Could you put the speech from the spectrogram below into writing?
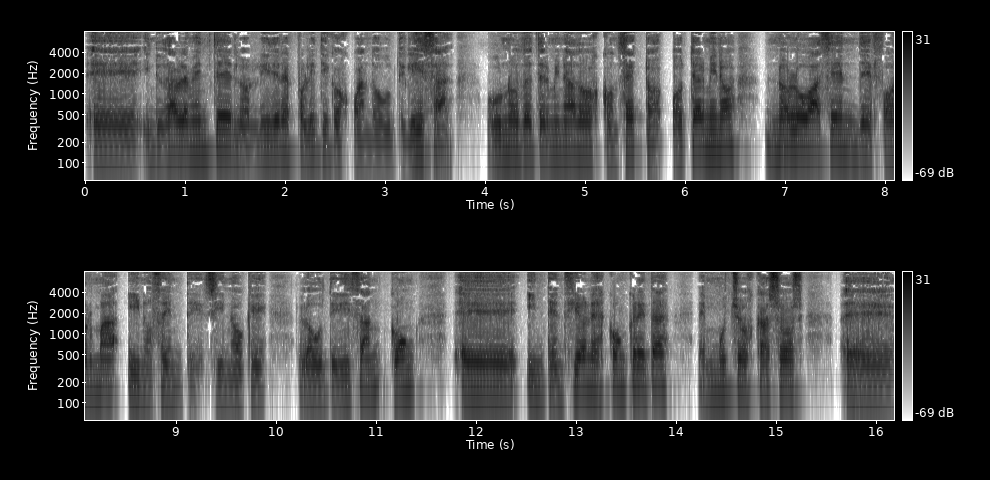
Eh, indudablemente los líderes políticos cuando utilizan unos determinados conceptos o términos no lo hacen de forma inocente, sino que lo utilizan con eh, intenciones concretas, en muchos casos eh,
